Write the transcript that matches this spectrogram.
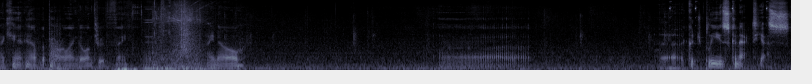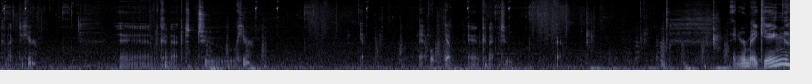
I can't have the power line going through the thing. I know. Could you please connect? Yes, connect to here. And connect to here. Yep. Yeah, oh, yep. And connect to there. And you're making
